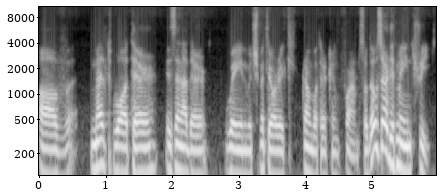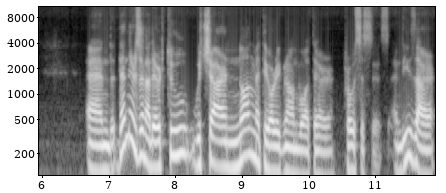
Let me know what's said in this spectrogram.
of meltwater is another way in which meteoric groundwater can form. So those are the main three. And then there's another two, which are non-meteoric groundwater processes. And these are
